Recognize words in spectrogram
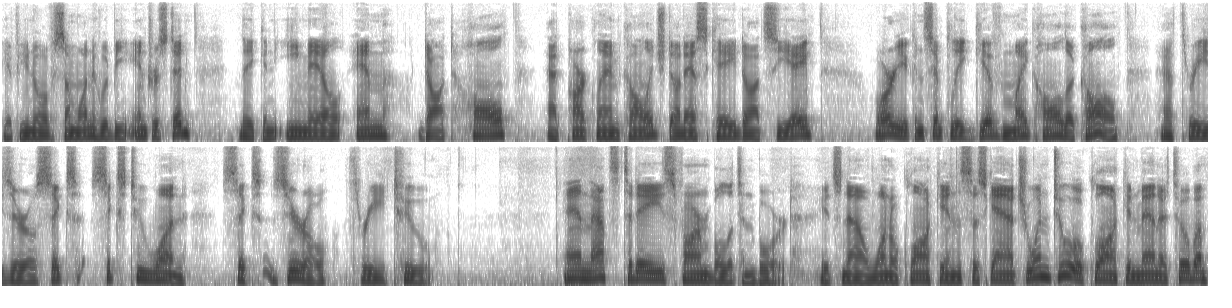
If you know of someone who would be interested, they can email m.hall at parklandcollege.sk.ca or you can simply give Mike Hall a call at 306 621 6032. And that's today's Farm Bulletin Board. It's now 1 o'clock in Saskatchewan, 2 o'clock in Manitoba.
